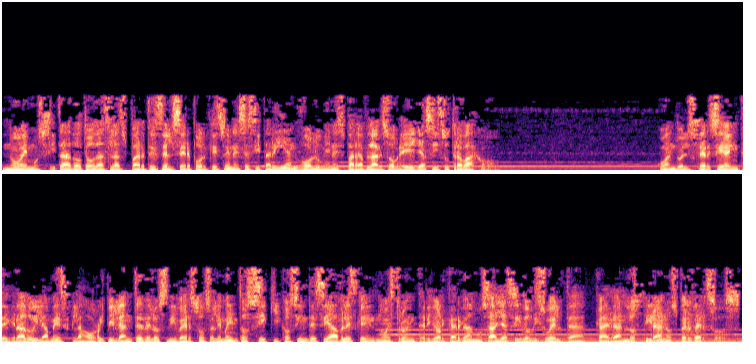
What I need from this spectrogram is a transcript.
No hemos citado todas las partes del ser porque se necesitarían volúmenes para hablar sobre ellas y su trabajo. Cuando el ser sea integrado y la mezcla horripilante de los diversos elementos psíquicos indeseables que en nuestro interior cargamos haya sido disuelta, caerán los tiranos perversos.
